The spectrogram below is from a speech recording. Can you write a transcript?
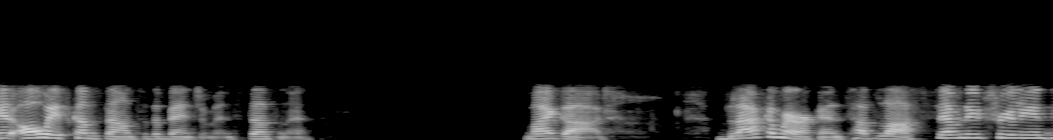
It always comes down to the Benjamins, doesn't it? My God. Black Americans have lost $70 trillion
